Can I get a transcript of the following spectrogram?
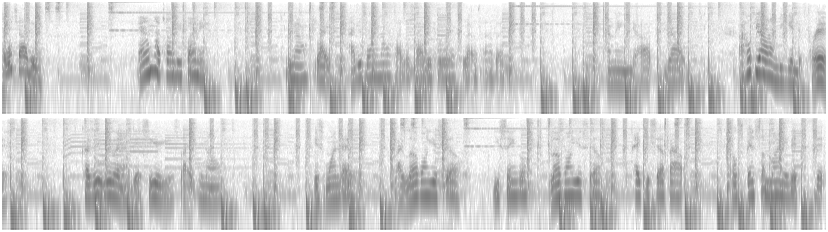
Like, what y'all do? And I'm not trying to be funny. You know, like, I just want to know, like, what y'all do for Valentine's Day? I mean, y'all, y'all, I hope y'all don't be getting depressed. Because it really ain't that serious. Like, you know, it's one day. Like love on yourself. You single? Love on yourself. Take yourself out. Go spend some money that that,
